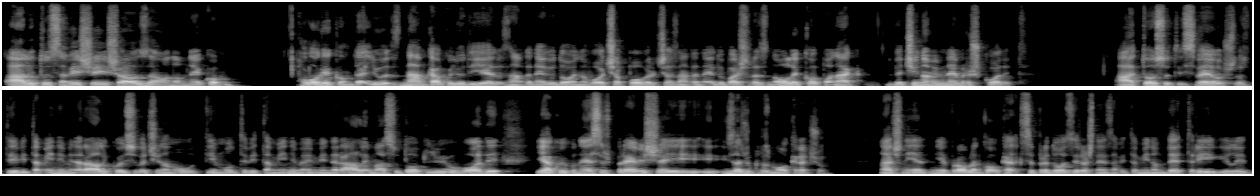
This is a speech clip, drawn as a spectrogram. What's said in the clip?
ali tu sam više išao za onom nekom logikom da ljudi, znam kako ljudi jedu, znam da ne jedu dovoljno voća, povrća, znam da ne jedu baš raznoliko, pa onak, većinom im ne mre škoditi. A to su ti sve, što su ti vitamini i minerali koji su većinom u tim multivitaminima i mineralima, su topljivi u vodi i ako ih uneseš previše i, izađu kroz mokraću. Znači, nije, nije problem koliko se predoziraš, ne znam, vitaminom D3 ili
